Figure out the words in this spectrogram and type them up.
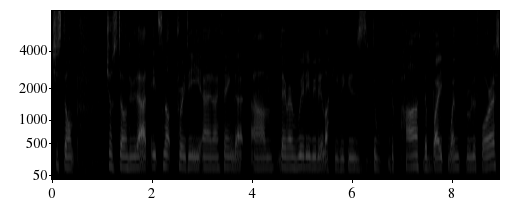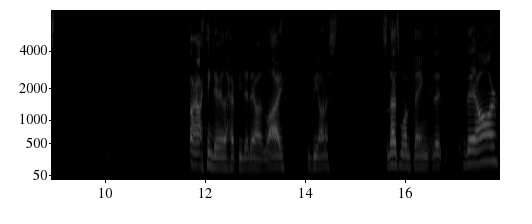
just don't, just don't do that. It's not pretty, and I think that um, they were really, really lucky because the the path the bike went through the forest. I think they're happy that they are alive, to be honest. So that's one thing. That they are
